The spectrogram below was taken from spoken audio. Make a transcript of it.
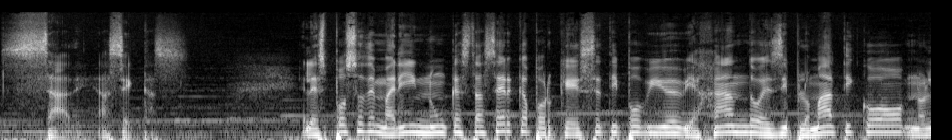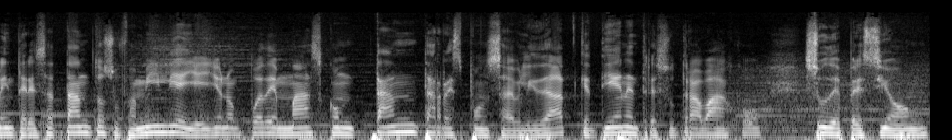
Sade, a secas. El esposo de Marie nunca está cerca porque ese tipo vive viajando, es diplomático, no le interesa tanto su familia y ella no puede más con tanta responsabilidad que tiene entre su trabajo, su depresión,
